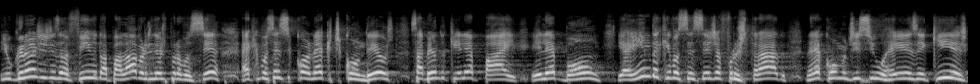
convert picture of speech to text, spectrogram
E o grande desafio da palavra de Deus para você é que você se conecte com Deus, sabendo que Ele é Pai, Ele é bom. E ainda que você seja frustrado, né, como disse o rei Ezequias,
